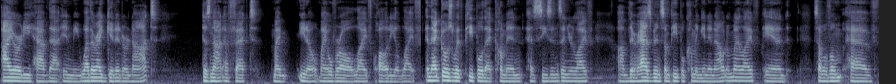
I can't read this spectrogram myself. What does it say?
I already have that in me. Whether I get it or not does not affect my you know my overall life quality of life and that goes with people that come in as seasons in your life um, there has been some people coming in and out of my life and some of them have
